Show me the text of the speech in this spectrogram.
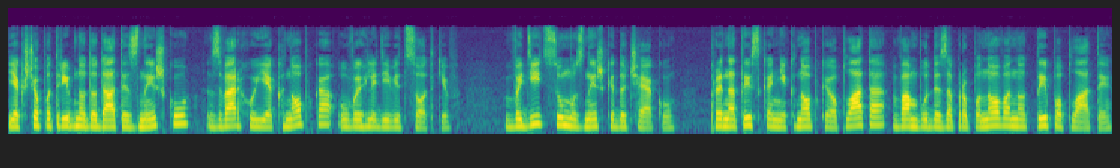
Якщо потрібно додати знижку, зверху є кнопка у вигляді відсотків. Введіть суму знижки до чеку. При натисканні кнопки Оплата вам буде запропоновано тип оплати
